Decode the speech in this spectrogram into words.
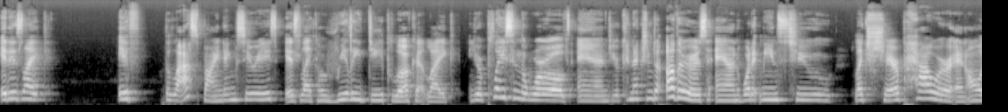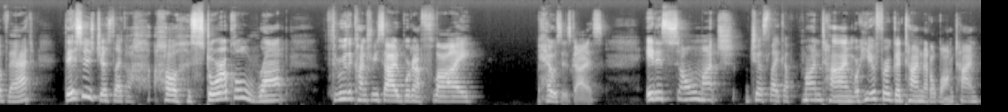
It is like if the last binding series is like a really deep look at like your place in the world and your connection to others and what it means to like share power and all of that. This is just like a, a historical romp through the countryside. We're going to fly houses, guys. It is so much just like a fun time. We're here for a good time, not a long time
